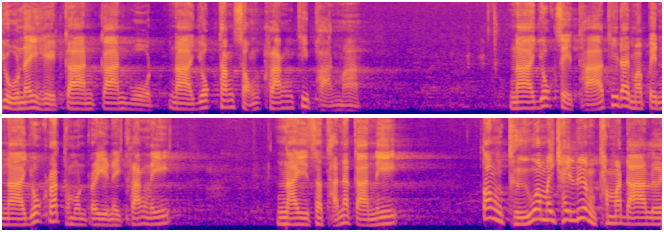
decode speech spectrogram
อยู่ในเหตุการณ์การโหวตนายกทั้งสองครั้งที่ผ่านมา นายกเศรษฐาที่ได้มาเป็นนายกรัฐมนตรีในครั้งนี้ ในสถานการณ์นี้ ต้องถือว่าไม่ใช่เรื่องธรรมดาเลย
